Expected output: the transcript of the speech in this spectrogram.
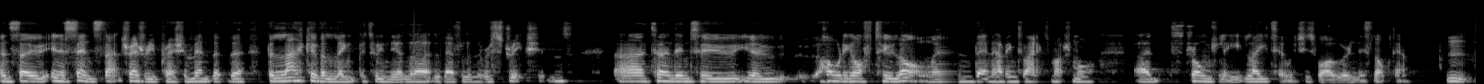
And so, in a sense, that Treasury pressure meant that the, the lack of a link between the alert level and the restrictions uh, turned into you know holding off too long and then having to act much more uh, strongly later, which is why we're in this lockdown. Mm.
